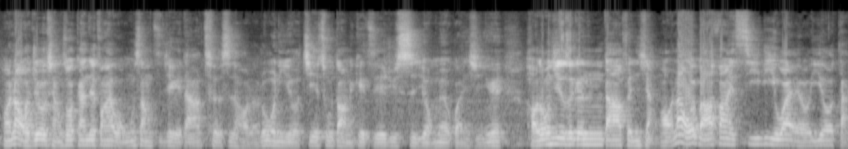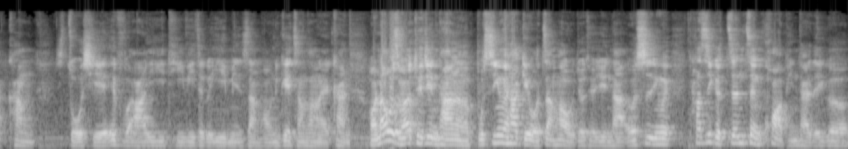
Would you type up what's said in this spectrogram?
好，那我就想说，干脆放在网络上直接给大家测试好了。如果你有接触到，你可以直接去试用，没有关系，因为好东西就是跟大家分享。好，那我会把它放在 cdyleo.com 左斜 FRETV 这个页面上。好，你可以常常来看。好，那为什么要推荐它呢？不是因为它给我账号我就推荐它，而是因为它是一个真正跨平台的一个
